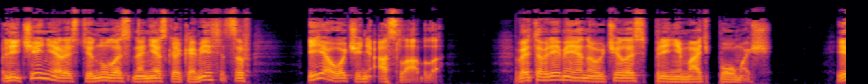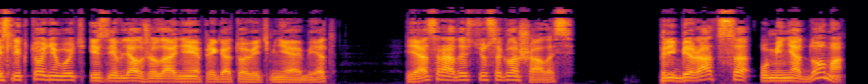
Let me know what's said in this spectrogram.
Лечение растянулось на несколько месяцев, и я очень ослабла. В это время я научилась принимать помощь. Если кто-нибудь изъявлял желание приготовить мне обед, я с радостью соглашалась. Прибираться у меня дома?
